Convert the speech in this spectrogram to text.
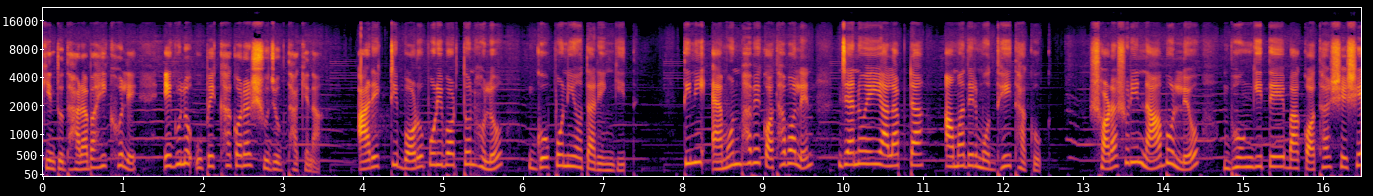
কিন্তু ধারাবাহিক হলে এগুলো উপেক্ষা করার সুযোগ থাকে না। আরেকটি বড় পরিবর্তন হল গোপনীয়তার ইঙ্গিত। তিনি এমনভাবে কথা বলেন যেন এই আলাপটা আমাদের মধ্যেই থাকুক। সরাসরি না বললেও ভঙ্গিতে বা কথার শেষে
